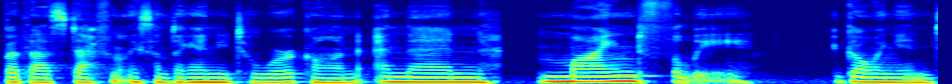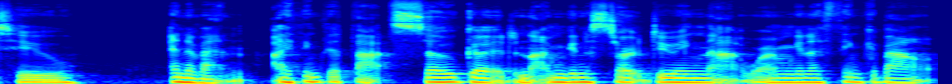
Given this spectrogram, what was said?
but that's definitely something I need to work on. And then mindfully going into an event. I think that that's so good. And I'm going to start doing that where I'm going to think about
